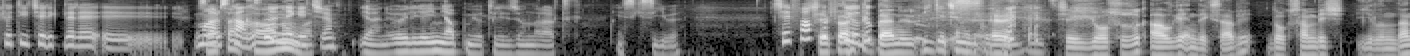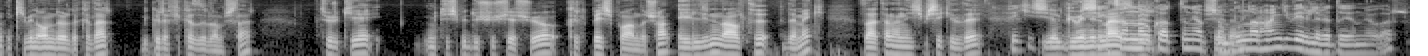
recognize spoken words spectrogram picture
kötü içeriklere e, maruz Zaten kalmasının önüne var. geçiyor. Yani öyle yayın yapmıyor televizyonlar artık eskisi gibi. Şeffaflık, Şeffaflık diyorduk. Derneği Bir geçemedik. Evet. şey yolsuzluk algı endeksi abi 95 yılından 2014'e kadar bir grafik hazırlamışlar. Türkiye müthiş bir düşüş yaşıyor. 45 puanda şu an 50'nin altı demek zaten hani hiçbir şekilde Peki şimdi güvenilmez şeytanın bir avukatlığını yapacağım. demek. Bunlar hangi verilere dayanıyorlar?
